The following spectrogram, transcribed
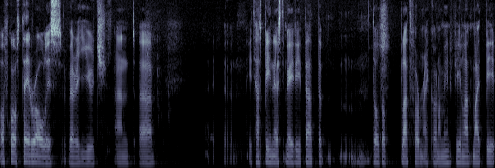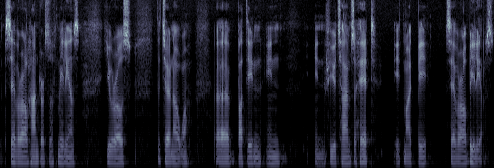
Of course, their role is very huge, and uh, uh, it has been estimated that the mm, total platform economy in Finland might be several hundreds of millions euros, the turnover. Uh, but in in in few times ahead, it might be several billions.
